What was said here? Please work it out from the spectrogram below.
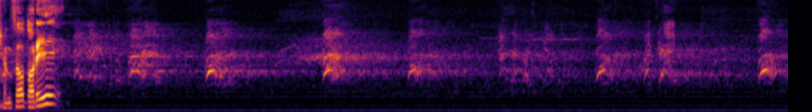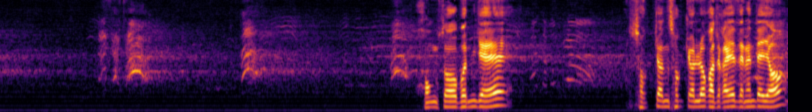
청소 도리. 홍소 번개 속전속결로 가져가야 되는데요.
